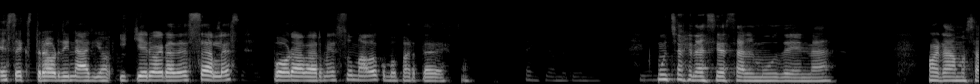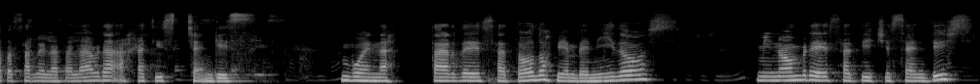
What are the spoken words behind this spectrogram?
es extraordinario y quiero agradecerles por haberme sumado como parte de esto. Muchas gracias, Almudena. Ahora vamos a pasarle la palabra a Hatis Chengis. Buenas tardes a todos, bienvenidos. Mi nombre es Hatice Chengis.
